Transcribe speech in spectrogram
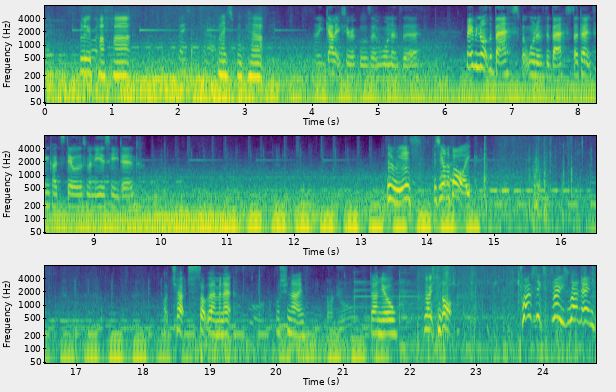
No. Blue puffer. Baseball cap. I think Galaxy Ripples are one of the, maybe not the best, but one of the best. I don't think I'd steal as many as he did. There he is. Is he on a bike? Oh, chap, just stop there a minute. What's your name? Daniel. Daniel. No, it's not. 1263's running.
